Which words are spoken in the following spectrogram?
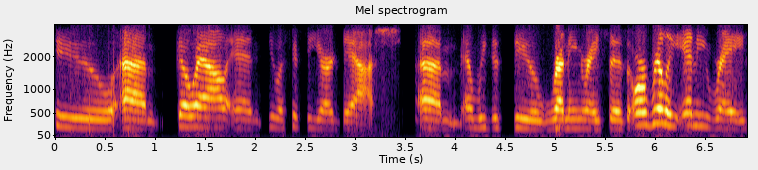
to um, go out and do a 50 yard dash. Um, and we just do running races or really any race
